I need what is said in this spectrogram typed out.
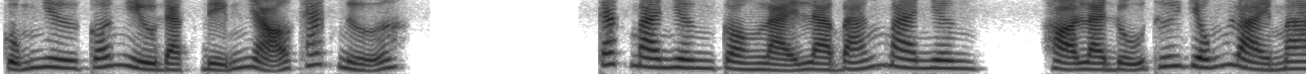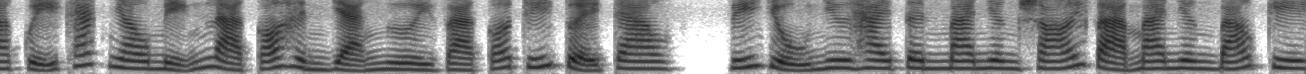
cũng như có nhiều đặc điểm nhỏ khác nữa. Các ma nhân còn lại là bán ma nhân, họ là đủ thứ giống loài ma quỷ khác nhau miễn là có hình dạng người và có trí tuệ cao, ví dụ như hai tên ma nhân sói và ma nhân báo kia.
